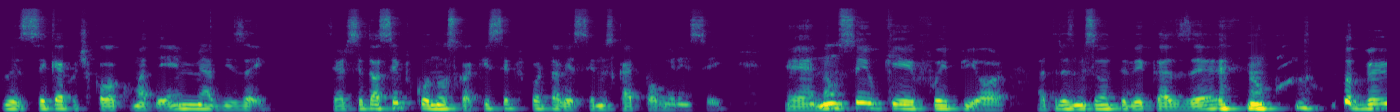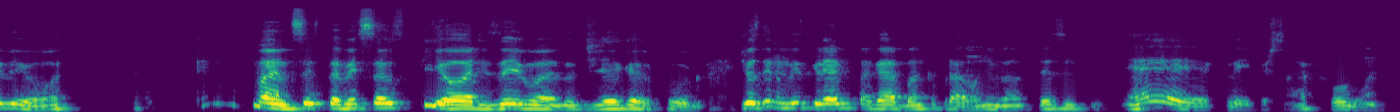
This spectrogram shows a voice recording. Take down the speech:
você quer que eu te coloque uma DM, me avisa aí certo? Você está sempre conosco aqui, sempre fortalecendo o Skype palmeirense. É, não sei o que foi pior, a transmissão da TV Casé ou poder nenhum. Mano, vocês também são os piores, hein, mano? O Diego é fogo. Josino Luiz Guilherme pagar a banca para Rony. É, Cleiperson, é fogo, mano.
